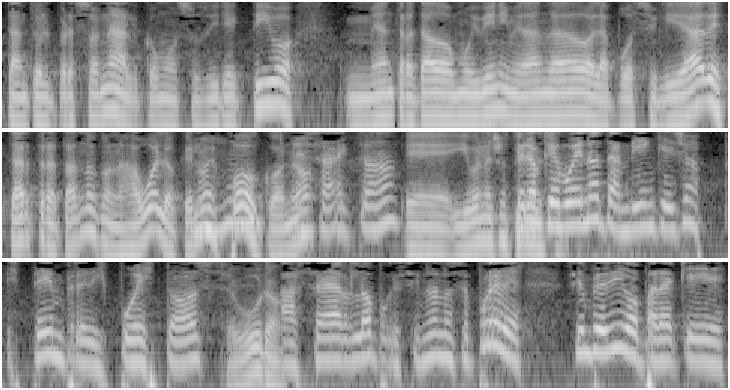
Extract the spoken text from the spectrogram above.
tanto el personal como sus directivos me han tratado muy bien y me han dado la posibilidad de estar tratando con los abuelos, que no es poco, ¿no? Exacto. Eh, y bueno, yo estoy Pero qué bueno también que ellos estén predispuestos Seguro. a hacerlo, porque si no, no se puede. Siempre digo, para que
